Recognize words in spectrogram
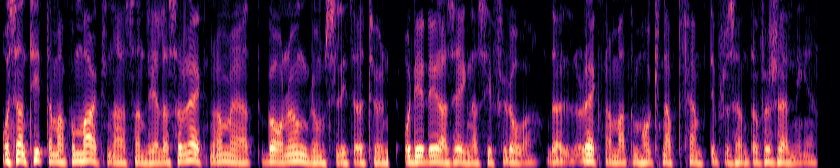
Och sen tittar man på marknadsandelar så räknar de med att barn och ungdomslitteraturen, och det är deras egna siffror då, där räknar de att de har knappt 50 procent av försäljningen.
